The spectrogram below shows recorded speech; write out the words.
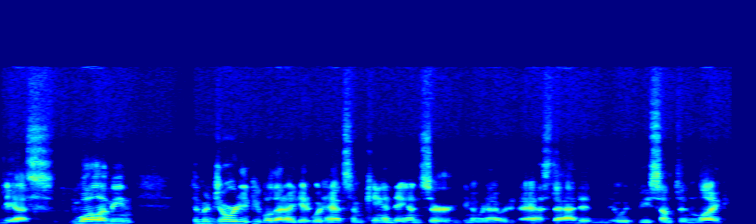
Yes. Well, I mean, the majority of people that I get would have some canned answer, you know, when I would ask that. And it would be something like,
